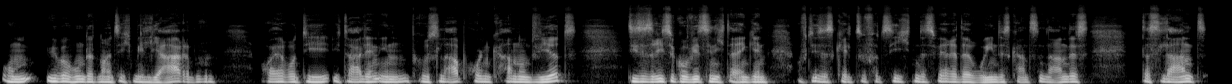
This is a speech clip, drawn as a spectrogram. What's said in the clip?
um über 190 Milliarden Euro, die Italien in Brüssel abholen kann und wird. Dieses Risiko wird sie nicht eingehen, auf dieses Geld zu verzichten. Das wäre der Ruin des ganzen Landes. Das Land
